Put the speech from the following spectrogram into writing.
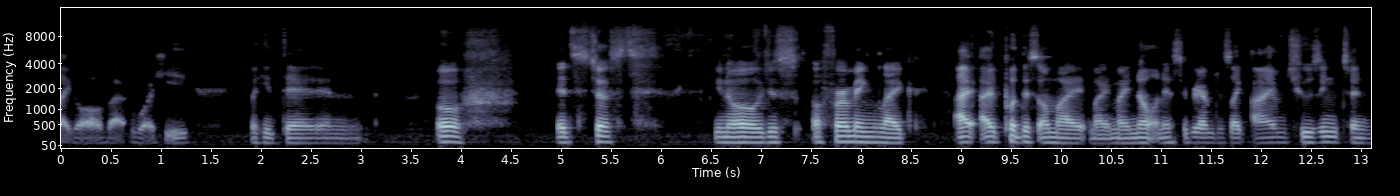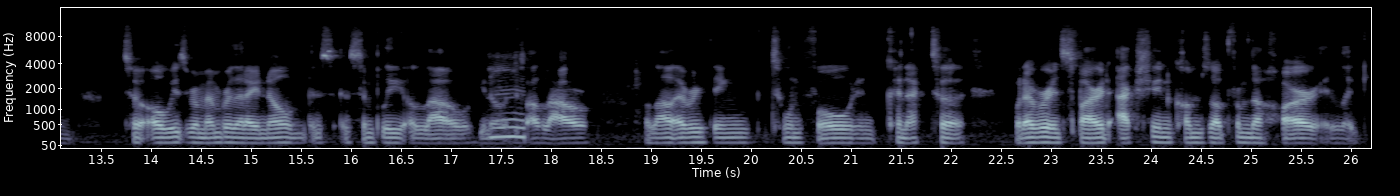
like all that what he what he did and oh, it's just you know just affirming like I I put this on my my my note on Instagram just like I'm choosing to to always remember that I know and, and simply allow you know mm. just allow allow everything to unfold and connect to whatever inspired action comes up from the heart and like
